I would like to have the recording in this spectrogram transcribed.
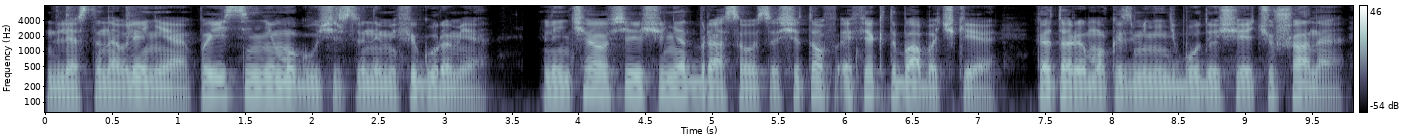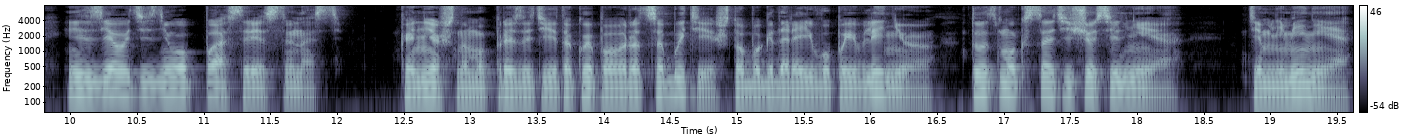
для становления поистине могущественными фигурами. Линчао все еще не отбрасывал со счетов эффект бабочки, который мог изменить будущее Чушана и сделать из него посредственность. Конечно, мог произойти и такой поворот событий, что благодаря его появлению тот смог стать еще сильнее – тем не менее,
